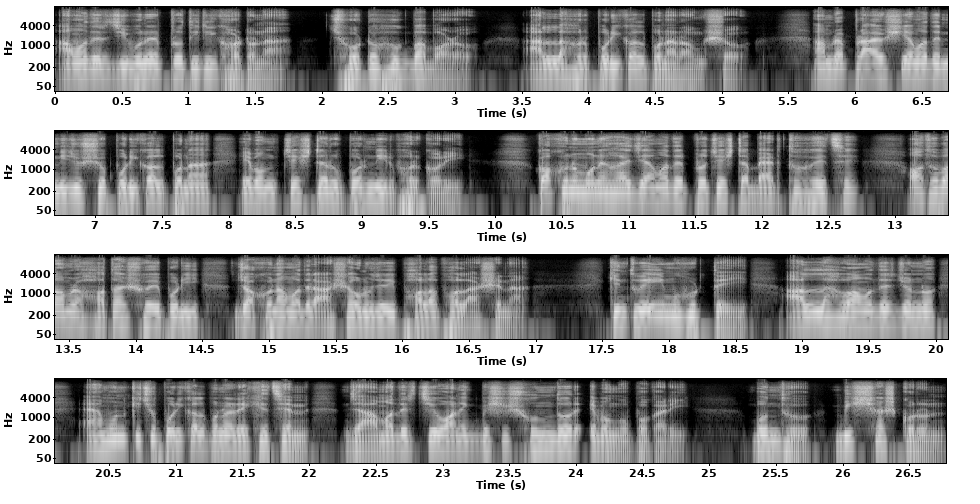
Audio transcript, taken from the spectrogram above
আমাদের জীবনের প্রতিটি ঘটনা ছোট হোক বা বড়, আল্লাহর পরিকল্পনার অংশ। আমরা প্রায়শই আমাদের নিজস্ব পরিকল্পনা এবং চেষ্টার উপর নির্ভর করি। কখনো মনে হয় যে আমাদের প্রচেষ্টা ব্যর্থ হয়েছে, অথবা আমরা হতাশ হয়ে পড়ি যখন আমাদের আশা অনুযায়ী ফলাফল আসে না। কিন্তু এই মুহূর্তেই আল্লাহ আমাদের জন্য এমন কিছু পরিকল্পনা রেখেছেন যা আমাদের চেয়েও অনেক বেশি সুন্দর এবং উপকারী। বন্ধু, বিশ্বাস করুন,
